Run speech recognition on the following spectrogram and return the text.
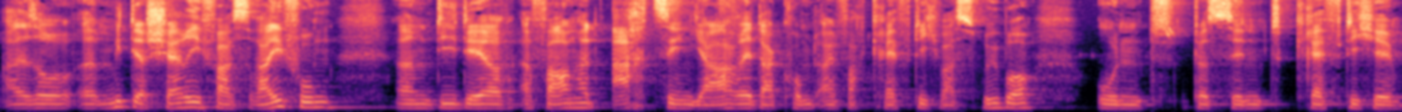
Also äh, mit der Sherry-Fass-Reifung, ähm, die der erfahren hat, 18 Jahre, da kommt einfach kräftig was rüber. Und das sind kräftige,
